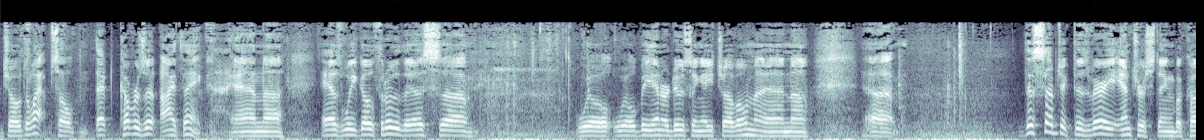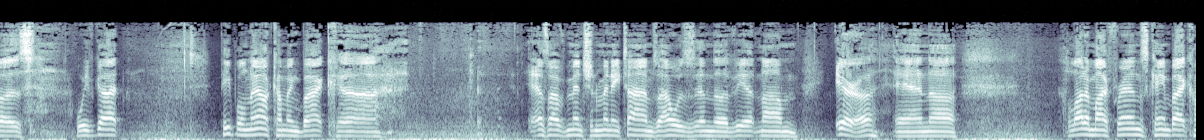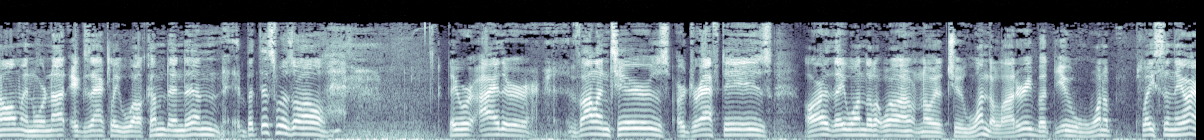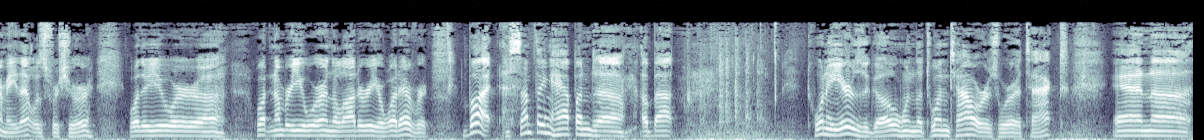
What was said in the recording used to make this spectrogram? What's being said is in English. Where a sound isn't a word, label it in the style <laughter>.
Joe DeLapp. So that covers it, I think. And uh, as we go through this, uh, we'll we'll be introducing each of them, and uh, uh this subject is very interesting because we've got people now coming back. Uh, as I've mentioned many times, I was in the Vietnam era, and uh, a lot of my friends came back home and were not exactly welcomed. And then, but this was all, they were either volunteers or draftees or they won the, well, I don't know that you won the lottery, but you won a place in the army. That was for sure. Whether you were, uh, what number you were in the lottery or whatever. But something happened, uh, about 20 years ago when the Twin Towers were attacked. And uh,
